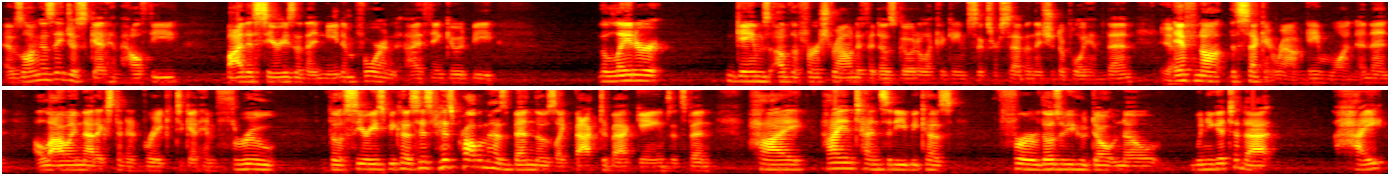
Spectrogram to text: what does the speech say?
As long as they just get him healthy by the series that they need him for, and I think it would be the later games of the first round. If it does go to like a game six or seven, they should deploy him then. Yeah. If not, the second round, game one, and then allowing that extended break to get him through those series because his his problem has been those like back to back games. It's been high high intensity because for those of you who don't know, when you get to that height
